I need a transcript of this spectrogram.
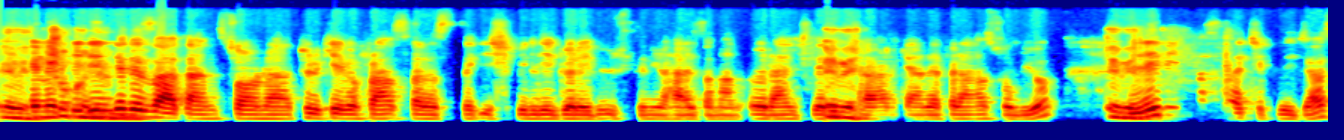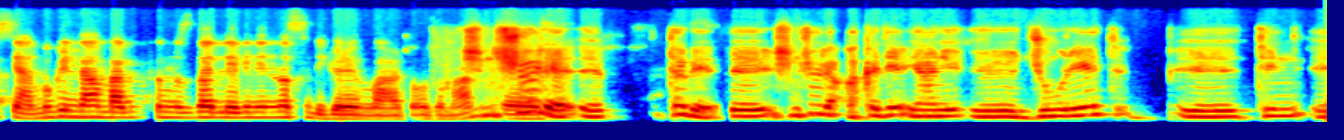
evet. Emekliliğinde de zaten sonra Türkiye ve Fransa arasında işbirliği görevi üstleniyor her zaman. Öğrencileri evet. çağırırken referans oluyor. Evet. Levi nasıl açıklayacağız? Yani bugünden baktığımızda Levi'nin nasıl bir görevi vardı o zaman? Şimdi şöyle, ee, e, tabii, e, şimdi şöyle akade yani e, Cumhuriyet'in e,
